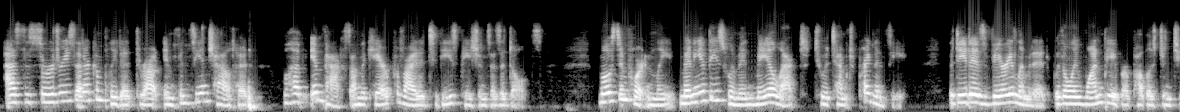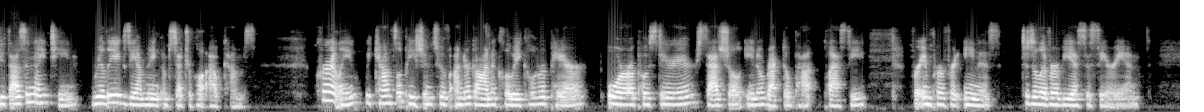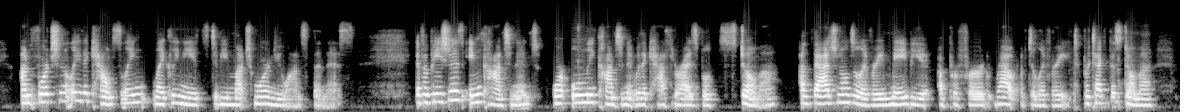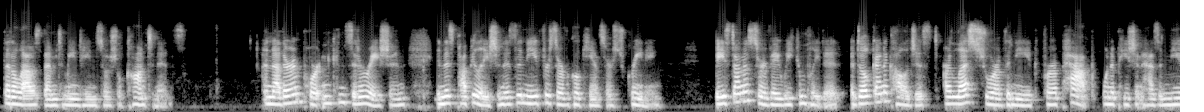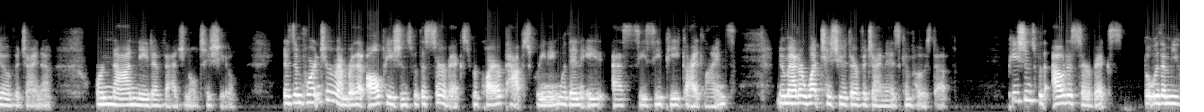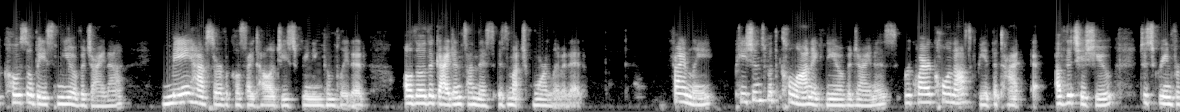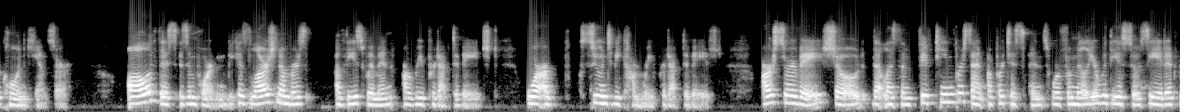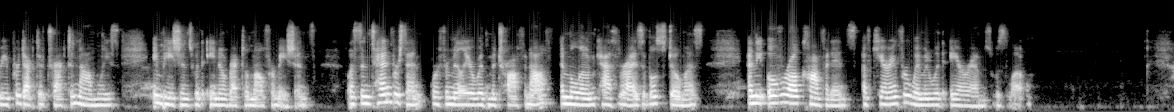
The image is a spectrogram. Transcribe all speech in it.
as the surgeries that are completed throughout infancy and childhood will have impacts on the care provided to these patients as adults. Most importantly, many of these women may elect to attempt pregnancy. The data is very limited, with only one paper published in 2019 really examining obstetrical outcomes. Currently, we counsel patients who have undergone a cloacal repair or a posterior sagittal anorectoplasty for imperforate anus to deliver via cesarean. Unfortunately, the counseling likely needs to be much more nuanced than this. If a patient is incontinent or only continent with a catheterizable stoma, a vaginal delivery may be a preferred route of delivery to protect the stoma that allows them to maintain social continence. Another important consideration in this population is the need for cervical cancer screening. Based on a survey we completed, adult gynecologists are less sure of the need for a PAP when a patient has a neovagina or non-native vaginal tissue. It is important to remember that all patients with a cervix require PAP screening within ASCCP guidelines, no matter what tissue their vagina is composed of. Patients without a cervix, but with a mucosal-based neovagina, may have cervical cytology screening completed, although the guidance on this is much more limited. Finally, patients with colonic neovaginas require colonoscopy at the time of the tissue to screen for colon cancer. All of this is important because large numbers of these women are reproductive aged or are soon to become reproductive aged. Our survey showed that less than 15% of participants were familiar with the associated reproductive tract anomalies in patients with anorectal malformations. Less than 10% were familiar with Mitrofanoff and Malone catheterizable stomas, and the overall confidence of caring for women with ARMs was low.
